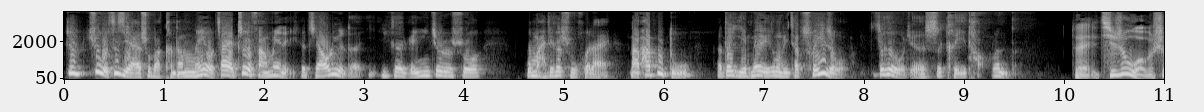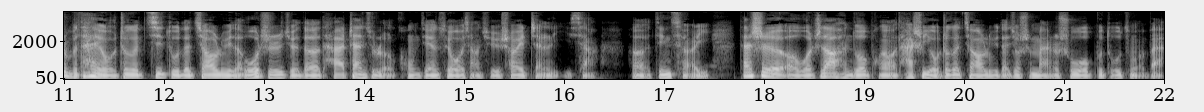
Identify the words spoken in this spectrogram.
就据我自己来说吧，可能没有在这方面的一个焦虑的一个原因，就是说我买这个书回来，哪怕不读，啊，对也没有一个东西在催着我。这个我觉得是可以讨论的。对，其实我是不太有这个缉毒的焦虑的，我只是觉得它占据了空间，所以我想去稍微整理一下。呃，仅此而已。但是呃，我知道很多朋友他是有这个焦虑的，就是买了书我不读怎么办？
